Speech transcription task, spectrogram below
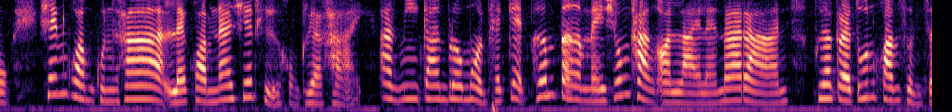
ค เช่นความคุณค่าและความน่าเชื่อถือของเครือข่าย อาจมีการโปรโมทแพ็กเกจเพิ่มเติมในช่องทางออนไลน์และหน้าร้าน เพื่อกระตุ้นความสนใจ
